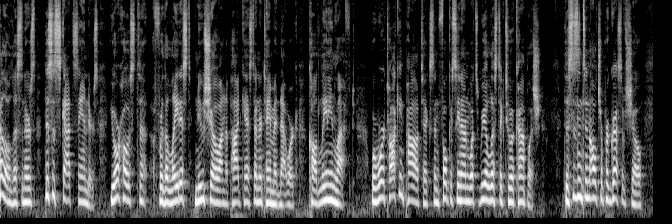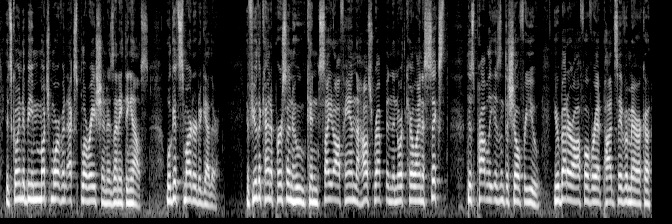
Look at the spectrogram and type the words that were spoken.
Hello, listeners. This is Scott Sanders, your host for the latest new show on the Podcast Entertainment Network called Leaning Left, where we're talking politics and focusing on what's realistic to accomplish. This isn't an ultra progressive show, it's going to be much more of an exploration as anything else. We'll get smarter together. If you're the kind of person who can cite offhand the House rep in the North Carolina 6th, this probably isn't the show for you. You're better off over at Pod Save America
